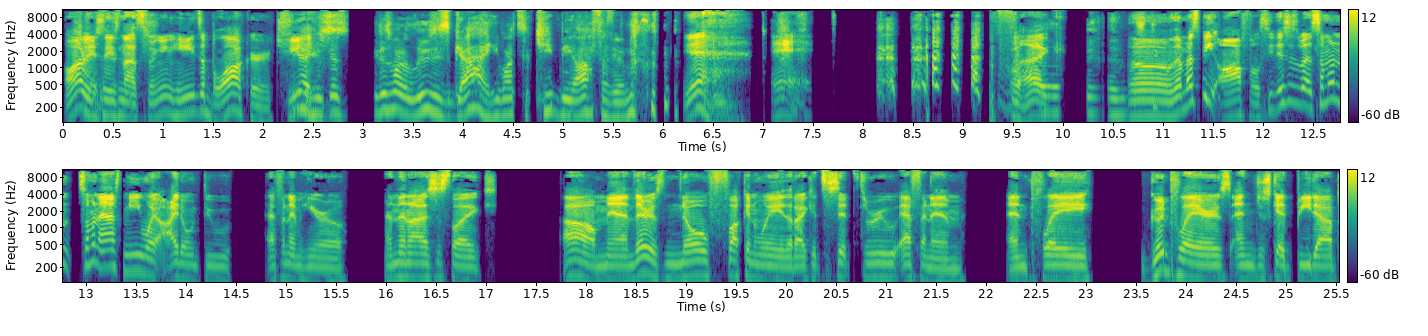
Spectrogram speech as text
Obviously, he's not swinging. He needs a blocker. Jeez. Yeah, he just he doesn't want to lose his guy. He wants to keep me off of him. Yeah. Eh. Fuck. Oh, that must be awful. See, this is what someone someone asked me why I don't do FNM Hero, and then I was just like, "Oh man, there is no fucking way that I could sit through F and M and play good players and just get beat up,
